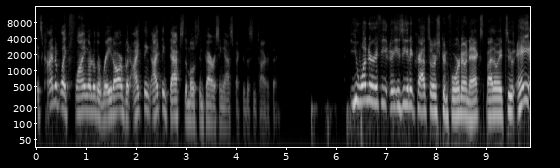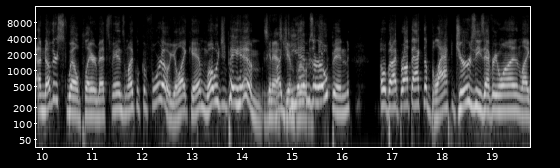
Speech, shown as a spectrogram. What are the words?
it's kind of like flying under the radar. But I think I think that's the most embarrassing aspect of this entire thing. You wonder if he is he going to crowdsource Conforto next. By the way, too. Hey, another swell player, Mets fans, Michael Conforto. You like him? What would you pay him? He's going to ask My Jim. DMs Brewer. are open. Oh, but I brought back the black jerseys, everyone. Like,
